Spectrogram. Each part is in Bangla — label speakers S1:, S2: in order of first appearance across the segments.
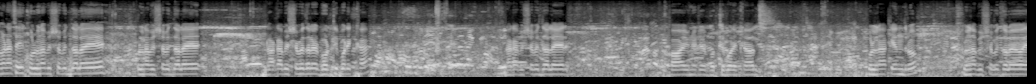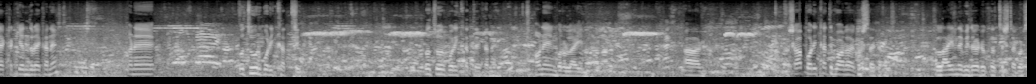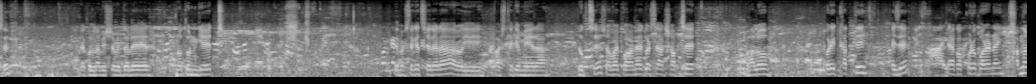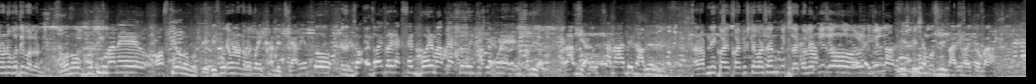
S1: ওখানে আছে এই খুলনা বিশ্ববিদ্যালয়ে খুলনা বিশ্ববিদ্যালয়ে, ঢাকা বিশ্ববিদ্যালয়ের ভর্তি পরীক্ষা। ঢাকা বিশ্ববিদ্যালয়ের ক ইউনিটের ভর্তি পরীক্ষা আজ? খুলনা কেন্দ্র, খুলনা বিশ্ববিদ্যালয়েও একটা কেন্দ্র এখানে। ওখানে প্রচুর পরীক্ষার্থী। প্রচুর পরীক্ষার্থী এখানে। অনেক বড় লাইন। আর সব পরীক্ষার্থী পড়ালেখা করছে এখানে। লাইন ভিতরে ঢুকার চেষ্টা করছে। এটা খুলনা বিশ্ববিদ্যালয়ের নতুন গেট। এ পাশ থেকে ছেলেরা আর ওই পাশ থেকে মেয়েরা ঢুকছে সবাই পড়ালেখা করছে আর সবচেয়ে ভালো পরীক্ষার্থী এই যে এক অক্ষরে পড়ে নাই। আপনার অনুভূতি বলুন।
S2: অনুভূতি মানে অস্থির অনুভূতি
S1: কেমন অনুভূতি?
S2: পরীক্ষা দিচ্ছে। আর এ তো জয় করে এক সেট বইয়ের মাত্র একশো দুই পৃষ্ঠা পড়ে রাবিয়া। পরীক্ষা না দিয়ে রাবিয়া
S1: আর আপনি কয় কয় পৃষ্ঠা পড়ছেন
S2: বিশ পৃষ্ঠা পড়তে পারি হয়তো বা।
